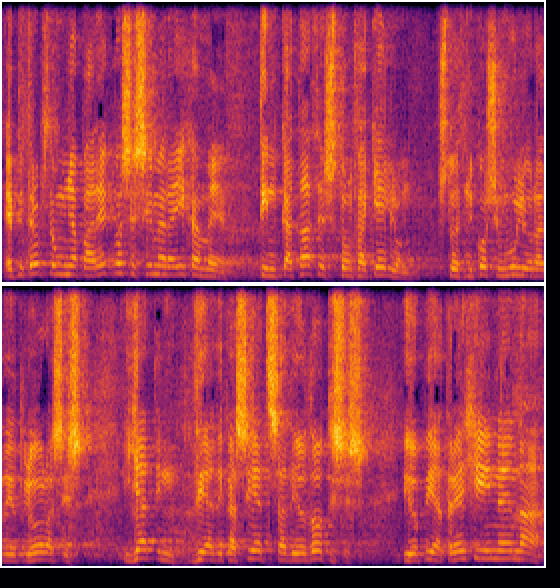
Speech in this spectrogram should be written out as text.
Επιτρέψτε μου μια παρέκβαση. Σήμερα είχαμε την κατάθεση των φακέλων στο Εθνικό Συμβούλιο Ραδιοτηλεόρασης για την διαδικασία της αδειοδότησης η οποία τρέχει. Είναι ένα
